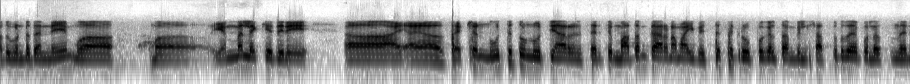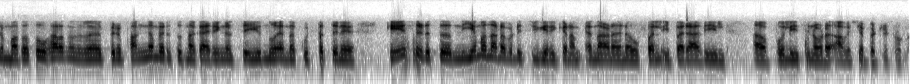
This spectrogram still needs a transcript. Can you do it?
അതുകൊണ്ട് തന്നെ എം എൽ എക്കെതിരെ സെക്ഷൻ നൂറ്റി തൊണ്ണൂറ്റിയാറ് അനുസരിച്ച് മതം കാരണമായി വ്യത്യസ്ത ഗ്രൂപ്പുകൾ തമ്മിൽ ശത്രുത പുലർത്തുന്നതിനും മതസൗഹാർദ്ദ നിലനിൽപ്പിനും ഭംഗം വരുത്തുന്ന കാര്യങ്ങൾ ചെയ്യുന്നു എന്ന കുറ്റത്തിന് കേസെടുത്ത് നിയമ നടപടി സ്വീകരിക്കണം എന്നാണ് നൌഫൽ ഈ പരാതിയിൽ പോലീസിനോട് ആവശ്യപ്പെട്ടിട്ടുള്ളത്.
